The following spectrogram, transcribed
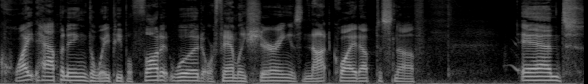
quite happening the way people thought it would, or family sharing is not quite up to snuff. And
